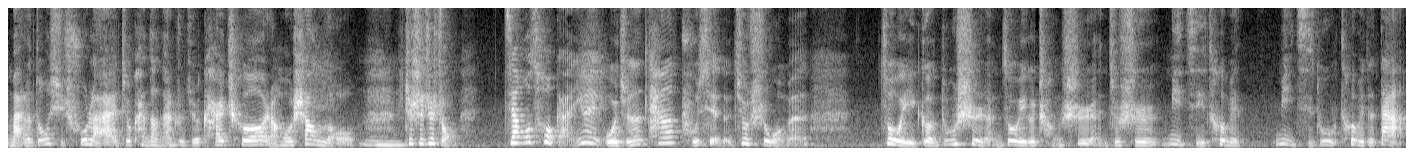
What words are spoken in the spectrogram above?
买了东西出来，就看到男主角开车然后上楼，就是这种交错感，因为我觉得它谱写的就是我们作为一个都市人，作为一个城市人，就是密集特别。密集度特别的大，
